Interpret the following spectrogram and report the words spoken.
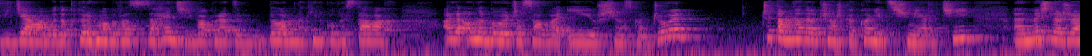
widziałam, do których mogę Was zachęcić, bo akurat byłam na kilku wystawach, ale one były czasowe i już się skończyły. Czytam nadal książkę Koniec śmierci. E, myślę, że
